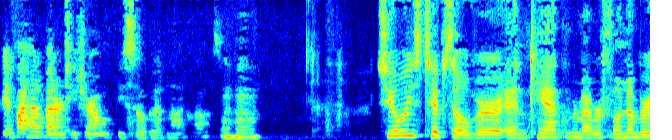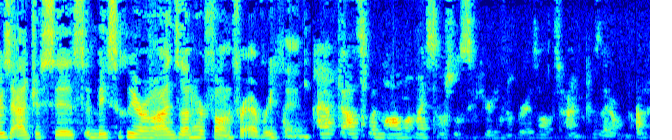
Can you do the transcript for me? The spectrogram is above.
If I had a better teacher, I would be so good in that class. hmm She always tips over and can't remember phone numbers, addresses, and basically reminds on her phone for everything. I have to ask my mom what my social security number is all the time because I don't know it.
